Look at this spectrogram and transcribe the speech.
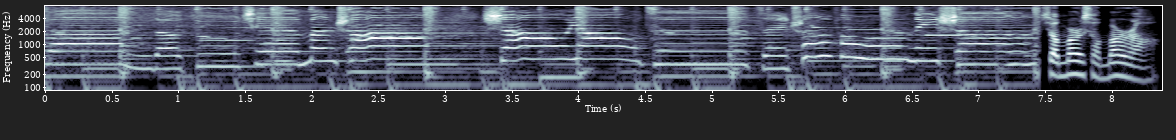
短，道阻且漫长，逍遥自在，春风无霓裳。小妹儿，小妹儿啊，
